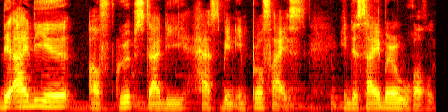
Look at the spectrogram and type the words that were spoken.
The idea of group study has been improvised in the cyber world.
